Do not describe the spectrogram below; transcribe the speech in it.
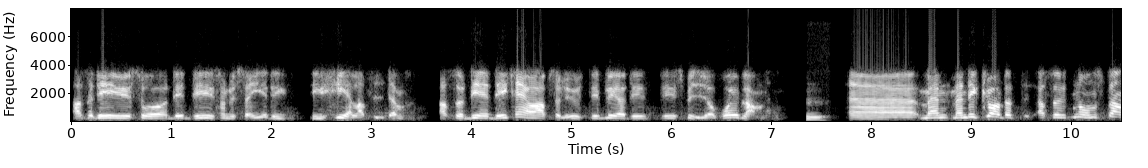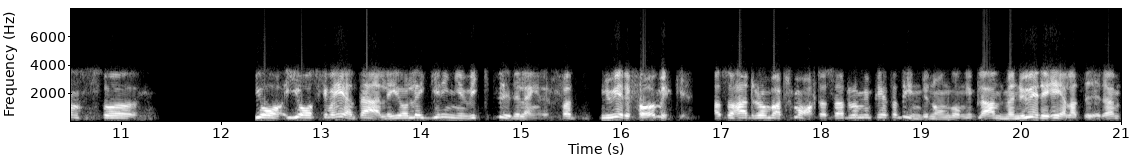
Alltså det är ju så, det, det är ju som du säger, det, det är ju hela tiden. Alltså det, det kan jag absolut, det, blir, det, det spyr jag på ibland. Mm. Eh, men, men det är klart att alltså, någonstans så... Ja, jag ska vara helt ärlig, jag lägger ingen vikt vid det längre. För att nu är det för mycket. Alltså hade de varit smarta så hade de ju petat in det någon gång ibland. Men nu är det hela tiden.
